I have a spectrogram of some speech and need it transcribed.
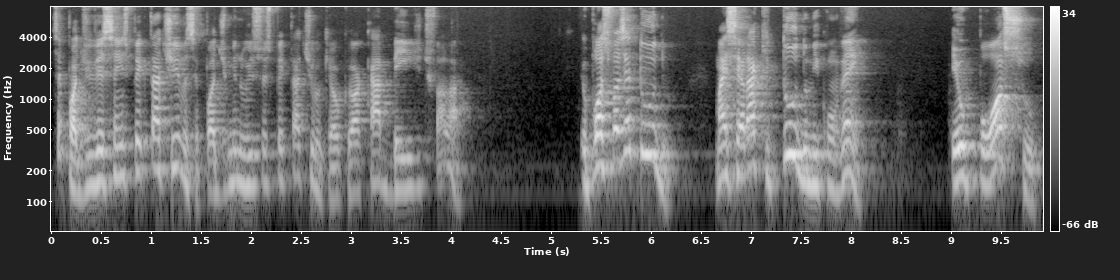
você pode viver sem expectativa, você pode diminuir sua expectativa, que é o que eu acabei de te falar. Eu posso fazer tudo, mas será que tudo me convém? Eu posso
